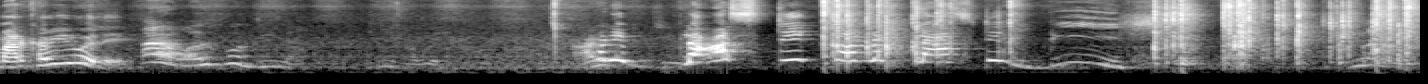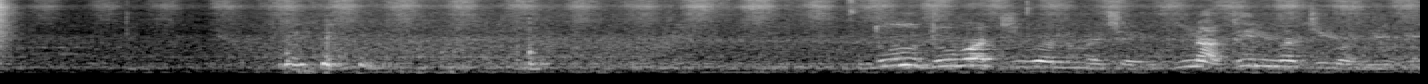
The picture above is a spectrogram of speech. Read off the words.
মার খাবি বলে? আর অল্প দি না আরে প্লাস্টিক কামড়ে প্লাস্টিক বিষ। দু দুবার জীবন হয়েছে। না তিনবার জীবন হয়েছে।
